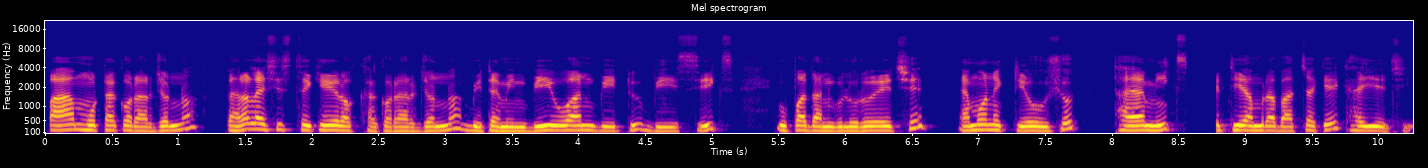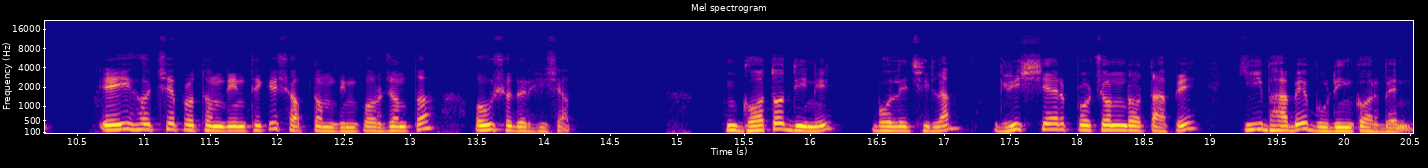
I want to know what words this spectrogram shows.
পা মোটা করার জন্য, প্যারালাইসিস থেকে রক্ষা করার জন্য vitamin B one, B two, B six উপাদানগুলো রয়েছে। এমন একটি ঔষধ, থায়ামিক্স এটি আমরা বাচ্চাকে খাইয়েছি। এই হচ্ছে প্রথম দিন থেকে সপ্তম দিন পর্যন্ত ঔষধের হিসাব। গত দিনে বলেছিলাম গ্রীষ্মের প্রচণ্ড তাপে কীভাবে বুডিং করবেন।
